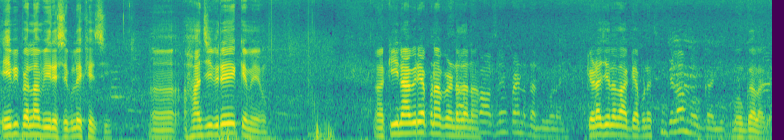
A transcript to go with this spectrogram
ਇਹ ਵੀ ਪਹਿਲਾਂ ਵੀਰ ਇਸੇ ਭੁਲੇਖੇ ਸੀ ਹਾਂਜੀ ਵੀਰੇ ਕਿਵੇਂ ਹੋ? ਕੀ ਨਾਮ ਵੀਰੇ ਆਪਣਾ ਪਿੰਡ ਦਾ ਨਾਮ ਪਾਲ ਸਿੰਘ ਪਿੰਡ ਦੱਲੂ ਵਾਲਾ ਜੀ। ਕਿਹੜਾ ਜ਼ਿਲ੍ਹਾ ਲੱਗ ਗਿਆ ਆਪਣੇ ਇੱਥੇ? ਜ਼ਿਲ੍ਹਾ ਮੋਗਾ ਜੀ। ਮੋਗਾ ਲੱਗ ਗਿਆ।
